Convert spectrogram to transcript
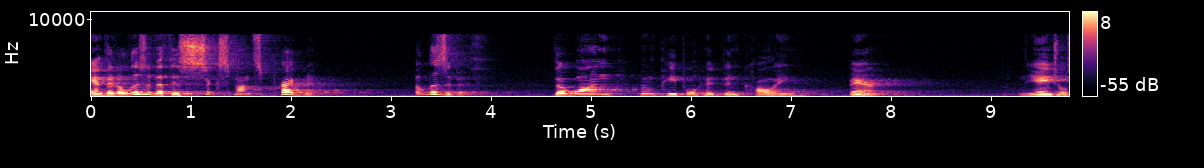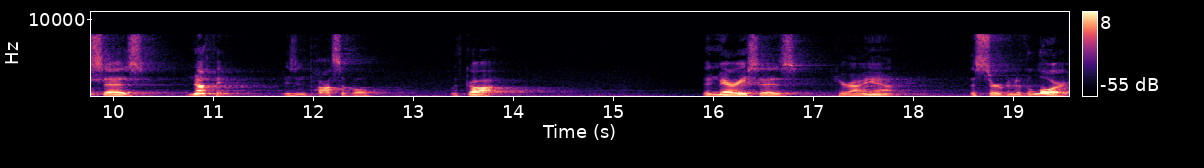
and that Elizabeth is six months pregnant. Elizabeth, the one whom people had been calling barren. And the angel says, Nothing is impossible with God. Then Mary says, Here I am, the servant of the Lord.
